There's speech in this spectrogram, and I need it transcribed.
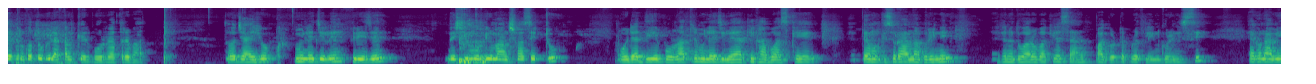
দেখেন কতগুলা কালকের ভোর রাত্রে ভাত। তো যাই হোক, মিলে জিলে ফ্রিজে দেশি মুরগির মাংস আছে একটু। ওইটা দিয়ে রাত্রে মিলে জিলে আর কি খাব। আজকে তেমন কিছু রান্না করি নেই এখানে দুয়ারও বাকি আছে আর পাকঘরটা পুরো ক্লিন করে নিচ্ছি। এখন আমি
